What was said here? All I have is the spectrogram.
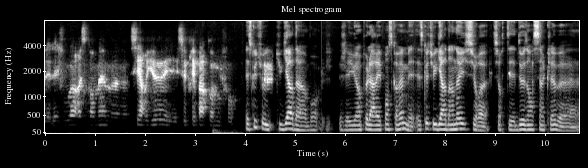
les, les joueurs restent quand même euh, sérieux et se préparent comme il faut. Est-ce que tu, tu gardes un bon j'ai eu un peu la réponse quand même mais est-ce que tu gardes un œil sur euh, sur tes deux anciens clubs euh,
